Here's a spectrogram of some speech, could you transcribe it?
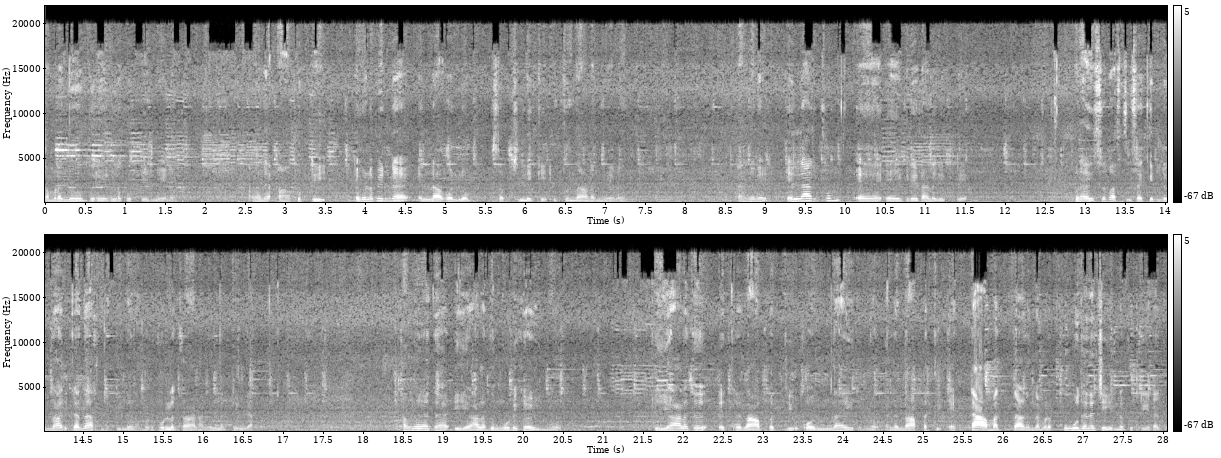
നമ്മുടെ നോമ്പുരയുള്ള കുട്ടി തന്നെയാണ്. അങ്ങനെ ആ കുട്ടി ഇവൾ പിന്നെ എല്ലാ കൊല്ലവും സബ് ജില്ലയ്ക്ക് എത്തുന്ന അങ്ങനെ എല്ലാവർക്കും എ ഗ്രേഡാണ് കിട്ടിയത് പ്രൈസ് ഫസ്റ്റ് സെക്കൻഡൊന്നും ആർക്കാന്ന് അറിഞ്ഞിട്ടില്ല. നമ്മൾ ഫുള്ള് കാണാൻ നിന്നിട്ടില്ല. അങ്ങനെ ഇയാളതും കൂടി കഴിഞ്ഞു. ഇയാളത് എത്ര? നാൽപ്പത്തി ഒന്നായിരുന്നു അല്ല നാൽപ്പത്തി എട്ടാമത്താണ് നമ്മൾ പൂതന ചെയ്യുന്ന കുട്ടിയുടേത്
